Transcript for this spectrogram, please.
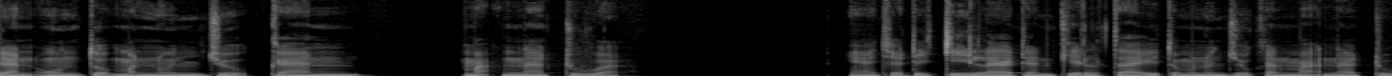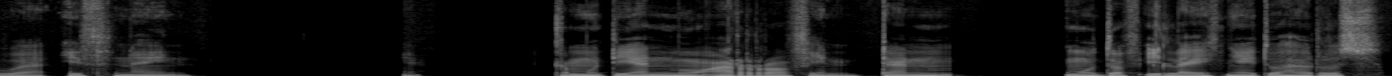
Dan untuk menunjukkan makna dua. Ya, jadi kila dan kilta itu menunjukkan makna dua, ithnain. Ya. Kemudian mu'arrafin dan mudhaf ilaihnya itu harus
